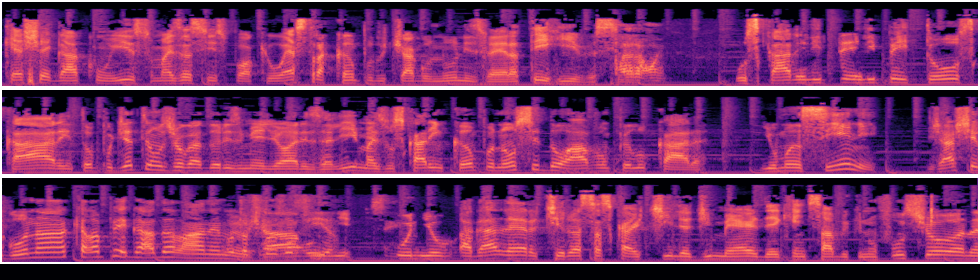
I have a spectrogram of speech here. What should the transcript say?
quer chegar com isso, mas assim, Spock, o extra-campo do Thiago Nunes, velho, era terrível, assim. Era ruim. Os caras, ele, ele peitou os caras, então podia ter uns jogadores melhores ali, mas os caras em campo não se doavam pelo cara. E o Mancini já chegou naquela pegada lá, né, meu? Outra filosofia. uni- uniu a galera, tirou essas cartilhas de merda aí que a gente sabe que não funciona,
